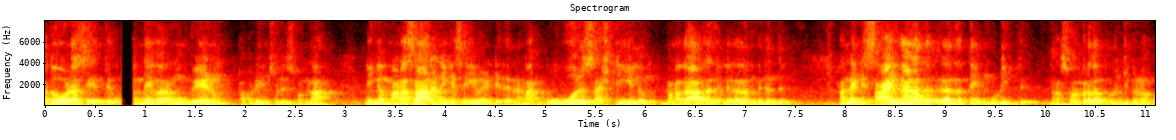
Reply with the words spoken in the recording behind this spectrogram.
அதோடு சேர்த்து குழந்தை வரமும் வேணும் அப்படின்னு சொல்லி சொன்னால் நீங்கள் மனசார நீங்கள் செய்ய வேண்டியது என்னென்னா ஒவ்வொரு சஷ்டியிலும் மனதார அந்த விரதம் இருந்து அன்னைக்கு சாயங்காலம் அந்த விரதத்தை முடித்து நான் சொல்கிறத புரிஞ்சுக்கணும்.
